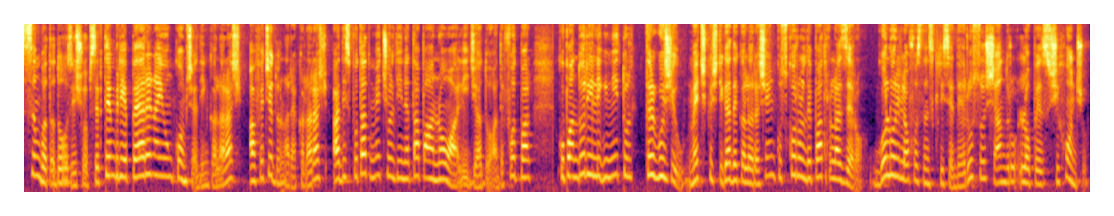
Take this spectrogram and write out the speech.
Sâmbătă 28 septembrie, pe arena Ion Comșa din Călăraș, AFC Dunărea Călăraș a disputat meciul din etapa a noua a Ligii a doua de fotbal cu pandurii Lignitul Târgu Jiu, meci câștigat de călărășeni cu scorul de 4 la 0. Golurile au fost înscrise de Rusu, Șandru, Lopez și Honciu.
